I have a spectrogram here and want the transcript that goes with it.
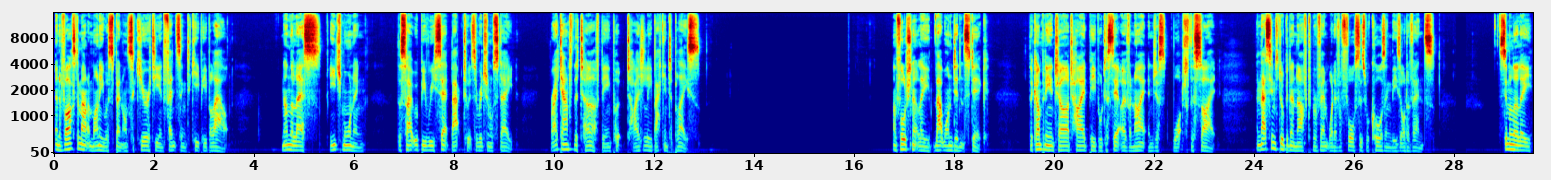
and a vast amount of money was spent on security and fencing to keep people out. Nonetheless, each morning, the site would be reset back to its original state right down to the turf being put tidily back into place. Unfortunately, that one didn't stick. The company in charge hired people to sit overnight and just watch the site, and that seems to have been enough to prevent whatever forces were causing these odd events. Similarly,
